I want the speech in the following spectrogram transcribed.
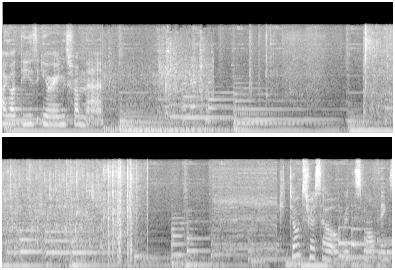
I got these earrings from that. Don't stress out over the small things.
